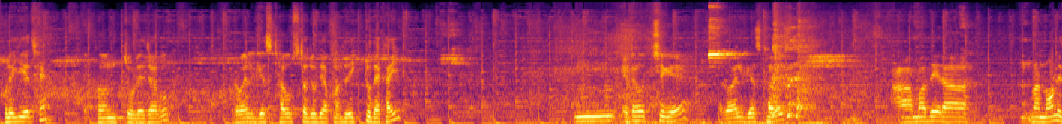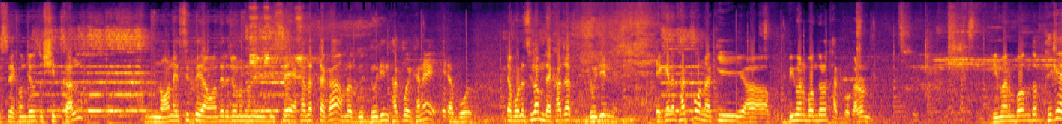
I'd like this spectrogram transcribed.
খুলে গিয়েছে। এখন চলে যাব। রয়্যাল গেস্ট হাউসটা যদি আপনাদের একটু দেখাই। এটা হচ্ছে গিয়ে রয়্যাল গেস্ট হাউস। আমাদের নন এসি এখন যেহেতু শীতকাল নন এসিতে আমাদের জন্য নিয়ে দিচ্ছে এক হাজার টাকা। আমরা দুই দুই দিন থাকব এখানে। এটা এটা বলেছিলাম, দেখা যাক দুই দিন এখানে থাকব নাকি বিমানবন্দরে থাকব। কারণ বিমানবন্দর থেকে,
